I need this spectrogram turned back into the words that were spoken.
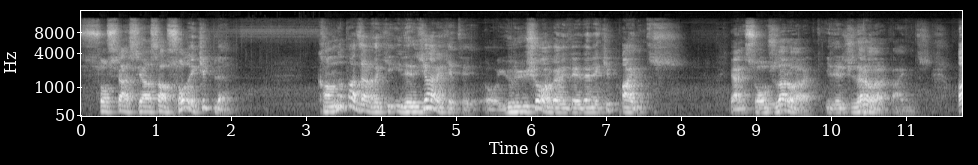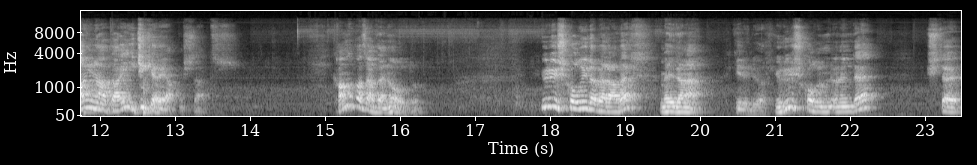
sosyal siyasal sol ekiple Kanlı Pazar'daki ilerici hareketi, o yürüyüşü organize eden ekip aynıdır. Yani solcular olarak, ilericiler olarak aynıdır. Aynı hatayı iki kere yapmışlardır. Kanlı Pazar'da ne oldu? Yürüyüş koluyla beraber meydana giriliyor. Yürüyüş kolunun önünde işte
